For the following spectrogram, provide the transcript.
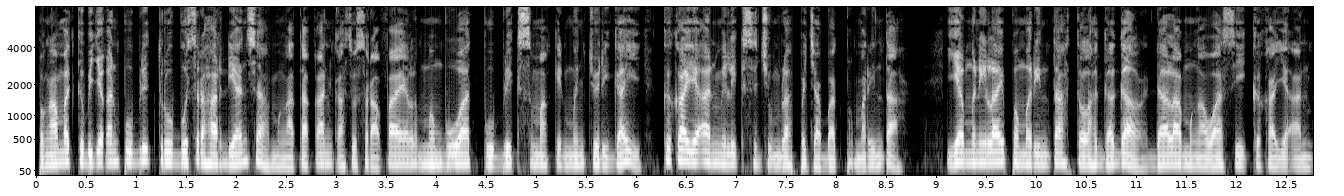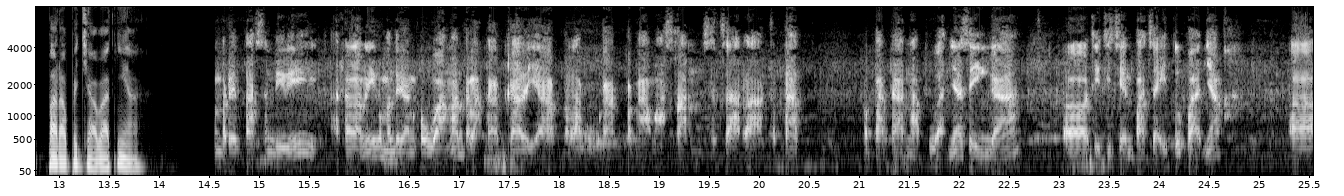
Pengamat kebijakan publik Trubus Rahardiansyah mengatakan kasus Rafael membuat publik semakin mencurigai kekayaan milik sejumlah pejabat pemerintah. Ia menilai pemerintah telah gagal dalam mengawasi kekayaan para pejabatnya. Pemerintah sendiri, dalam ini Kementerian Keuangan telah gagal ya melakukan pengawasan secara ketat kepada anak buahnya sehingga uh, di Dijen Pajak itu banyak uh,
